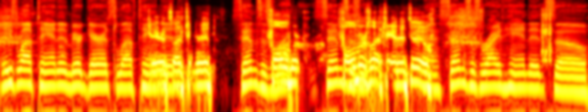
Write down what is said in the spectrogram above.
He's left-handed. Amir Garrett's left-handed. Garrett's left-handed. Sims is Fulmer, right, Sims Fulmer's is, left-handed too. Yeah, Sims is right-handed, so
